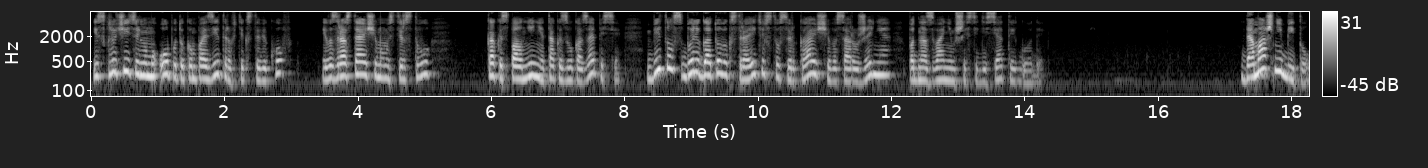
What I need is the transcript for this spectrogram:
исключительному опыту композиторов-текстовиков и возрастающему мастерству как исполнения, так и звукозаписи, Битлз были готовы к строительству сверкающего сооружения под названием «60-е годы». Домашний Битл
